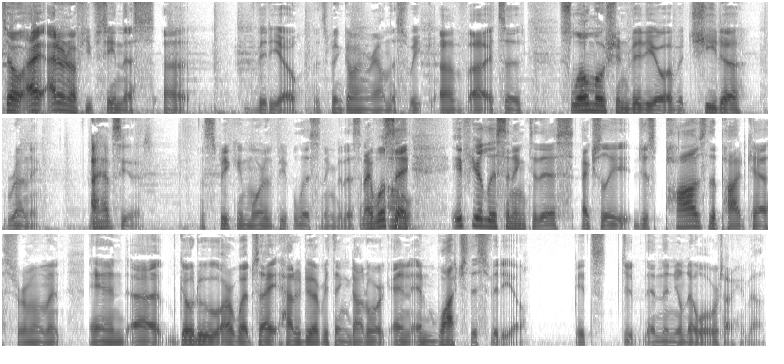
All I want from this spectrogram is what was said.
So I, I don't know if you've seen this uh, video that's been going around this week of uh, it's a slow motion video of a cheetah running. I have seen it. Speaking more to the people listening to this, and I will say, Oh. if you're listening to this, actually just pause the podcast for a moment and uh, go to our website howtodoeverything.org and and watch this video. It's and then you'll know what we're talking about.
